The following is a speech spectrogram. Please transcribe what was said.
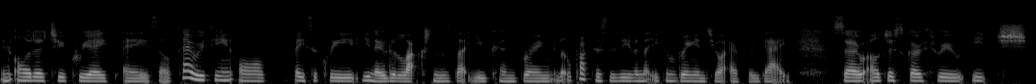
in order to create a self care routine or basically, you know, little actions that you can bring, little practices even that you can bring into your everyday. So I'll just go through each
